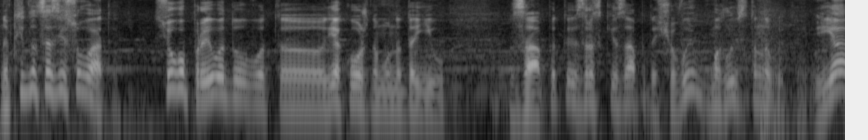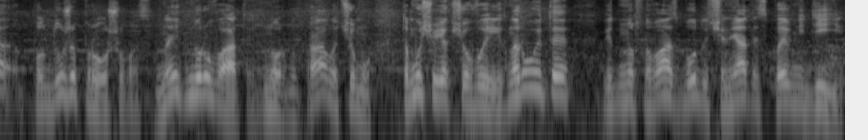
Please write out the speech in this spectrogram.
Необхідно це з'ясувати. З цього приводу, от, е, я кожному надаю запити, зразки запити, що ви могли встановити. І я дуже прошу вас не ігнорувати норми права. Чому? Тому що якщо ви ігноруєте, відносно вас будуть чинятись певні дії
